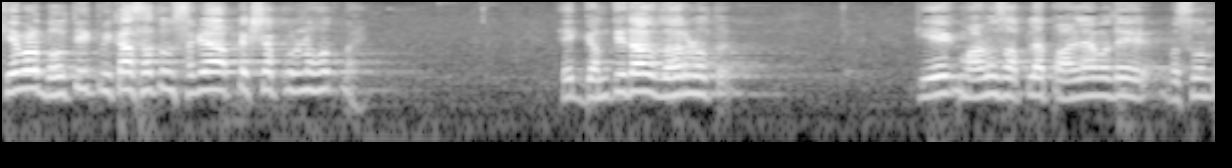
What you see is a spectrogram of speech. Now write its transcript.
केवळ भौतिक विकासातून सगळ्या अपेक्षा पूर्ण होत नाही. एक गमतीदार उदाहरण होतं की एक माणूस आपल्या पाळण्यामध्ये बसून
